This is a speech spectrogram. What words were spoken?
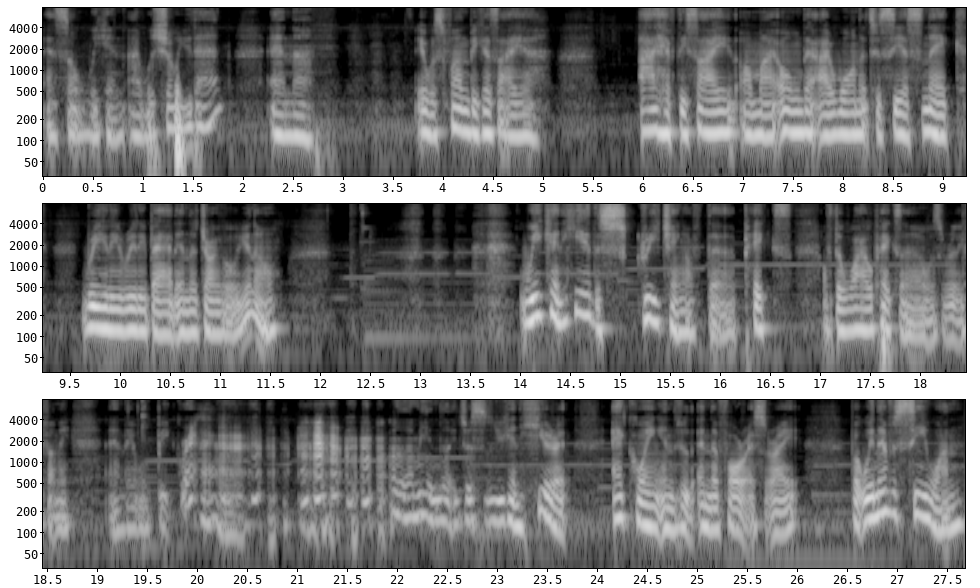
and so we can. I will show you that, and. Uh, it was fun because I uh, I have decided on my own that I wanted to see a snake really, really bad in the jungle, you know. We can hear the screeching of the pigs, of the wild pigs, and it was really funny. And they would be, I mean, like just, you can hear it echoing into in the forest, right? But we never see one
